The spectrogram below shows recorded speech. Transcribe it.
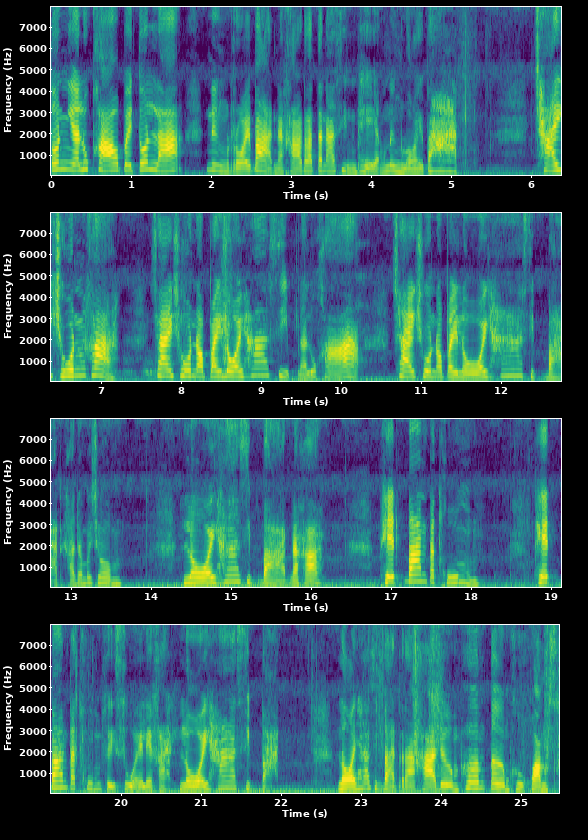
ต้นเนี้ยลูกค้าเอาไปต้นละ 100 บาทนะคะ รัตนสินแผง 100 บาทชายชนค่ะ ชายชนเอาไปร้อยห้าสิบนะลูกค้า ชายชนเอาไปร้อยห้าสิบบาทค่ะท่านผู้ชมร้อยห้าสิบบาทนะคะ เพชรบ้านปทุม เพชรบ้านปทุมสวยๆเลยค่ะร้อยห้าสิบบาทร้อยห้าสิบาทราคาเดิมเพิ่มเติมคือความส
